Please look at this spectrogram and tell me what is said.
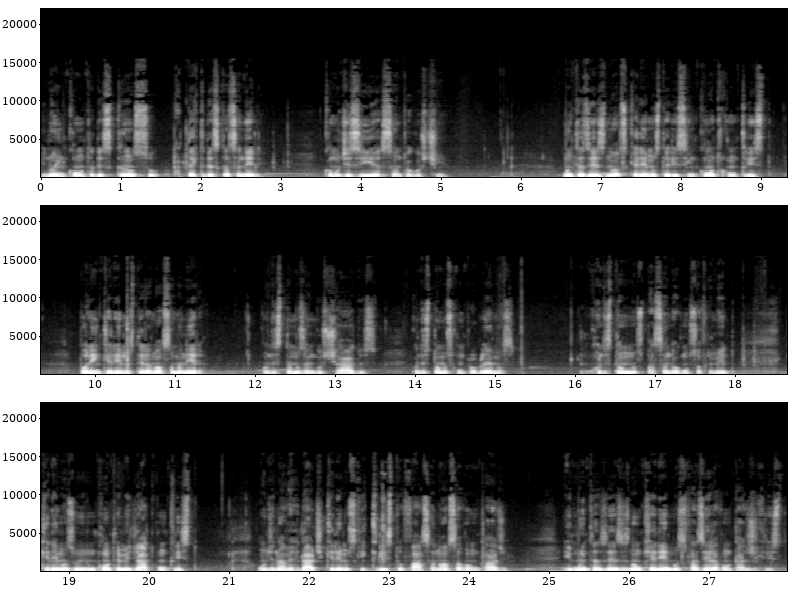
e não encontra descanso até que descansa nele, como dizia Santo Agostinho. Muitas vezes nós queremos ter esse encontro com Cristo, porém queremos ter a nossa maneira, quando estamos angustiados, quando estamos com problemas, quando estamos passando algum sofrimento, queremos um encontro imediato com Cristo, onde na verdade queremos que Cristo faça a nossa vontade e muitas vezes não queremos fazer a vontade de Cristo.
